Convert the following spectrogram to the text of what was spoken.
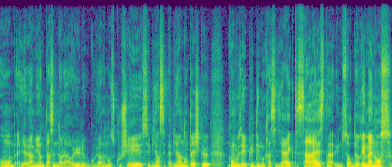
bon, bah, il y avait un million de personnes dans la rue, le gouvernement se couchait, c'est bien, c'est pas bien, n'empêche que quand vous avez plus de démocratie directe, ça reste une sorte de rémanence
